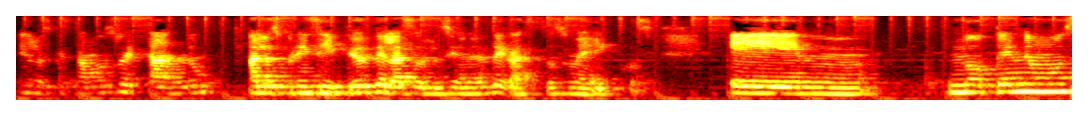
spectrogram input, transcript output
en los que estamos retando a los principios de las soluciones de gastos médicos. Em, no tenemos,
